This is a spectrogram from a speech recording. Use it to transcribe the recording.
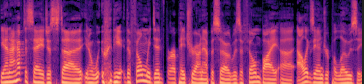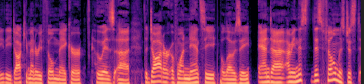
Yeah, and I have to say, just, uh, you know, the, the film we did for our Patreon episode was a film by uh, Alexandra Pelosi, the documentary filmmaker who is uh, the daughter of one Nancy Pelosi. And uh, I mean, this this film is just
